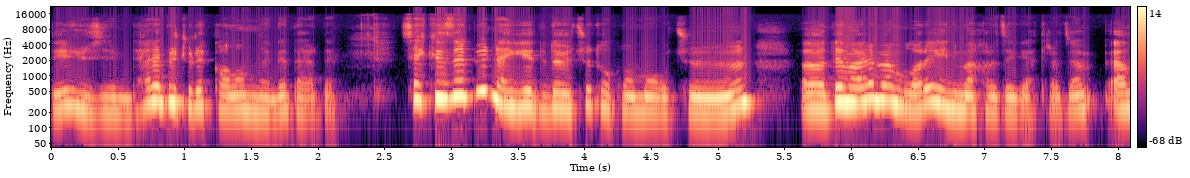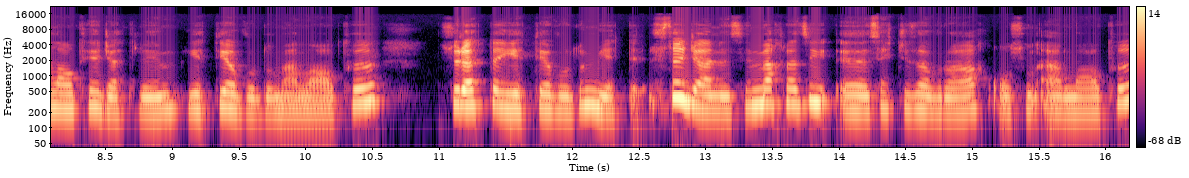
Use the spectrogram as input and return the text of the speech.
deyir 120-dir. Hələ bir görək qalan nə qədərdir. 8-də 1 ilə 7-də 3-ü toplamaq üçün Deməli, mən bunları eyni məxrəcə gətirəcəm. 56-ya gətirim, 7-yə vurdum 56. Sürətdə 7-yə vurdum 7. Üstə gəlinsin, məxrəci 8-ə vuraq, olsun 56.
